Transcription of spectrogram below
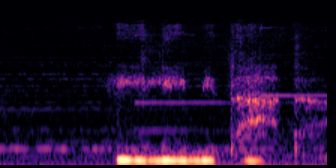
ilimitada.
